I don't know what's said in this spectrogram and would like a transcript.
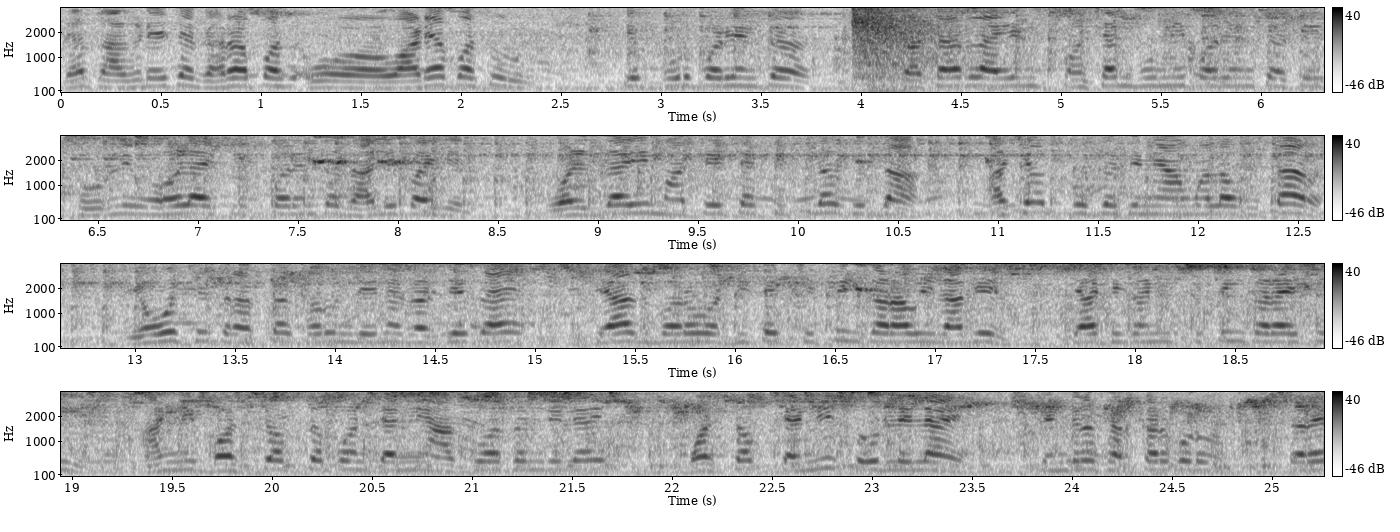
त्या चागड्याच्या घरापास व- वाड्यापासून ते पूरपर्यंत गटार लाईन स्मशानभूमीपर्यंत ते थोरली ओहळ आहे तिथपर्यंत झाली पाहिजे. वळजाई मातेच्या तिथलंसुद्धा अशाच पद्धतीने आम्हाला उतार व्यवस्थित रस्ता करून देणं गरजेचं आहे. त्याचबरोबर जिथे चिपिंग करावी लागेल त्या ठिकाणी चिपिंग करायची आणि बसस्टॉपचं पण त्यांनी आश्वासन दिलं आहे. बसस्टॉप त्यांनीच सोडलेलं आहे केंद्र सरकारकडून. तर हे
